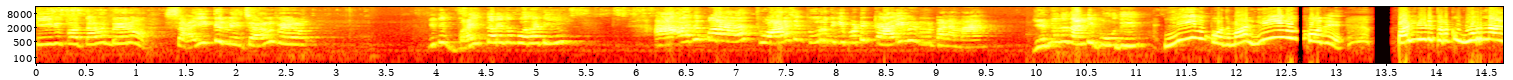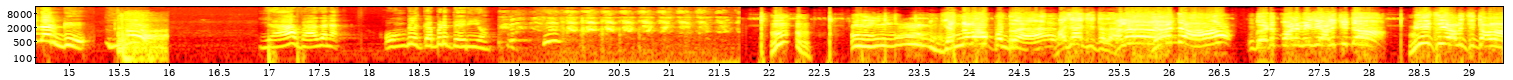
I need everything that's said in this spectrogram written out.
டிவி பார்த்தாலும் போயிடும் சைக்கிள் மேய்ச்சாலும் போயிடும் இது வயிற்றுலைக்கும் போதாடி. அது போனாலும் துவாரசி தூரத்துக்கு போட்டு கழுவி விட்டுருப்பானம்மா. என்னது தாண்டி போகுது? லீவு போதுமா? லீவு போகுது பள்ளியோட திறக்க ஒரு நாள் தான் இருக்கு. ஏன் வேதனை? உங்களுக்கு எப்படி தெரியும்? என்னடா பண்ற? மஜாச்சி தல. ஏண்டா? உங்க எடுப்பான மீசி அழிச்சிட்டான். மீசி அழிச்சிட்டானா?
